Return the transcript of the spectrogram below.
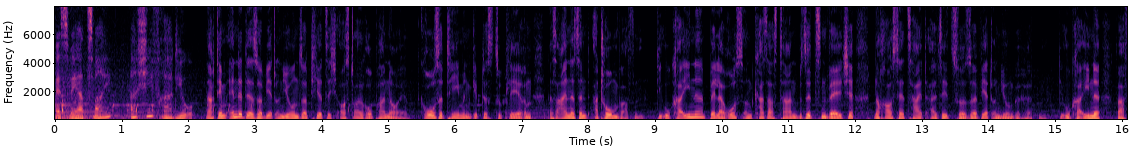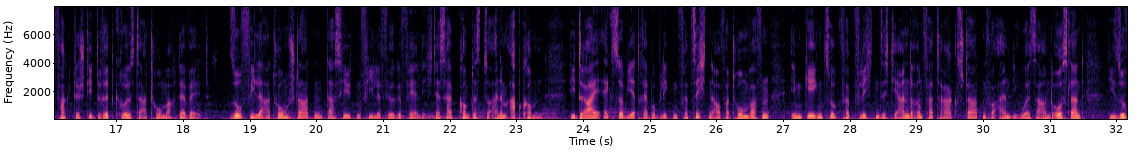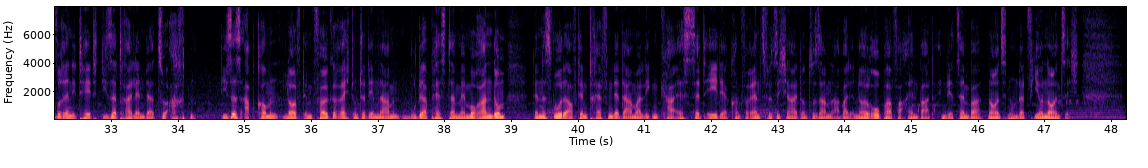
SWR 2 Archivradio. Nach dem Ende der Sowjetunion sortiert sich Osteuropa neu. Große Themen gibt es zu klären. Das eine sind Atomwaffen. Die Ukraine, Belarus und Kasachstan besitzen welche noch aus der Zeit, als sie zur Sowjetunion gehörten. Die Ukraine war faktisch die drittgrößte Atommacht der Welt. So viele Atomstaaten, das hielten viele für gefährlich. Deshalb kommt es zu einem Abkommen. Die drei Ex-Sowjetrepubliken verzichten auf Atomwaffen. Im Gegenzug verpflichten sich die anderen Vertragsstaaten, vor allem die USA und Russland, die Souveränität dieser drei Länder zu achten. Dieses Abkommen läuft im Völkerrecht unter dem Namen Budapester Memorandum, denn es wurde auf dem Treffen der damaligen KSZE, der Konferenz für Sicherheit und Zusammenarbeit in Europa, vereinbart im Dezember 1994.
